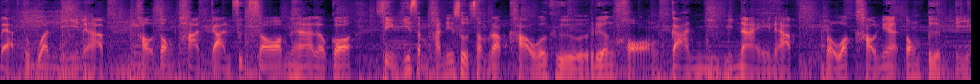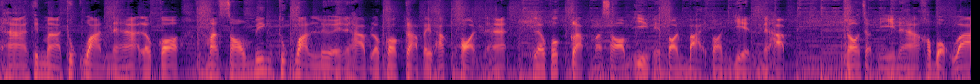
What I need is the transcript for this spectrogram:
แบบทุกวันนี้นะครับเขาต้องผ่านการฝึกซ้อมนะฮะแล้วก็สิ่งที่สำคัญที่สุดสำหรับเขาก็คือเรื่องของการมีวินัยนะครับเพราะว่าเขาเนี่ยต้องตื่นตีห้าขึ้นมาทุกวันนะฮะแล้วก็มาซ้อมวิ่งทุกวันเลยนะครับแล้วก็กลับไปพักผ่อนนะฮะแล้วก็กลับมาซ้อมอีกในตอนบ่ายตอนเย็นนะครับ นอกจากนี้นะฮะเขาบอกว่า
